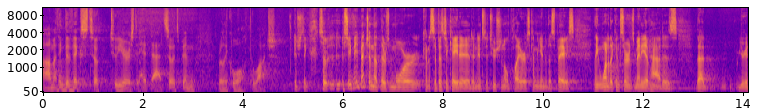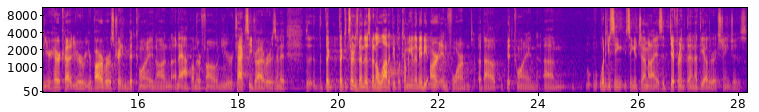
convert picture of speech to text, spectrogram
Um, I think the VIX took two years to hit that, so it's been really cool to watch. Interesting. So, so you made mention that there's more kind of sophisticated and institutional players coming into the space. I think one of the concerns many have had is that you're getting your haircut, your, your barber is trading Bitcoin on an app on their phone, your taxi driver is in it, the, the, the concern has been there's been a lot of people coming in that maybe aren't informed about Bitcoin. Um, what are you seeing, seeing at Gemini? Is it different than at the other exchanges?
